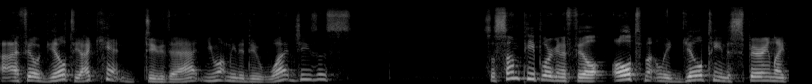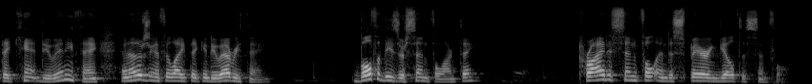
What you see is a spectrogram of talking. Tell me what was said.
I feel guilty. I can't do that. You want me to do what, Jesus? So some people are going to feel ultimately guilty and despairing like they can't do anything, and others are going to feel like they can do everything. Both of these are sinful, aren't they? Pride is sinful, and despair and guilt is sinful.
